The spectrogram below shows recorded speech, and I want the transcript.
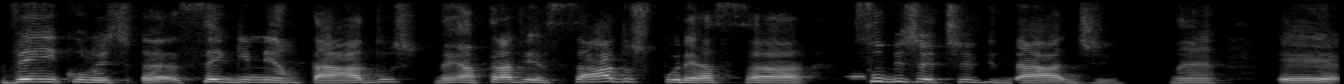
veículos uh, segmentados, né, atravessados por essa subjetividade, né, é,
